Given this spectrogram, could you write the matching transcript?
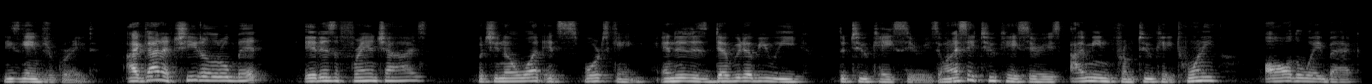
These games are great. I gotta cheat a little bit. It is a franchise, but you know what? It's a sports game, and it is WWE the 2K series. And when I say 2K series, I mean from 2K20 all the way back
